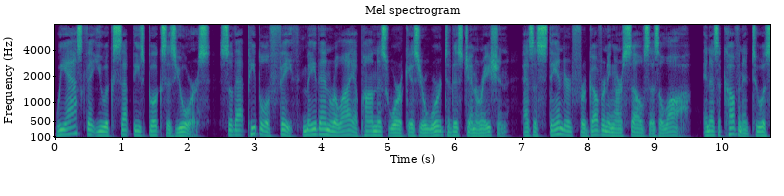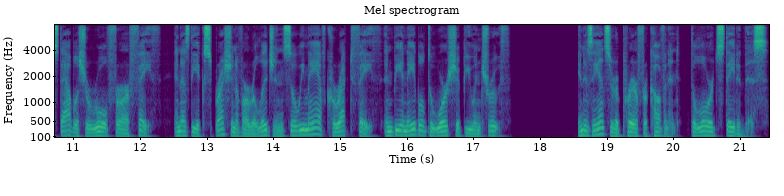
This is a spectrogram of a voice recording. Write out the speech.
We ask that you accept these books as yours, so that people of faith may then rely upon this work as your word to this generation, as a standard for governing ourselves as a law, and as a covenant to establish a rule for our faith, and as the expression of our religion so we may have correct faith and be enabled to worship you in truth. In his answer to prayer for covenant, the Lord stated this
